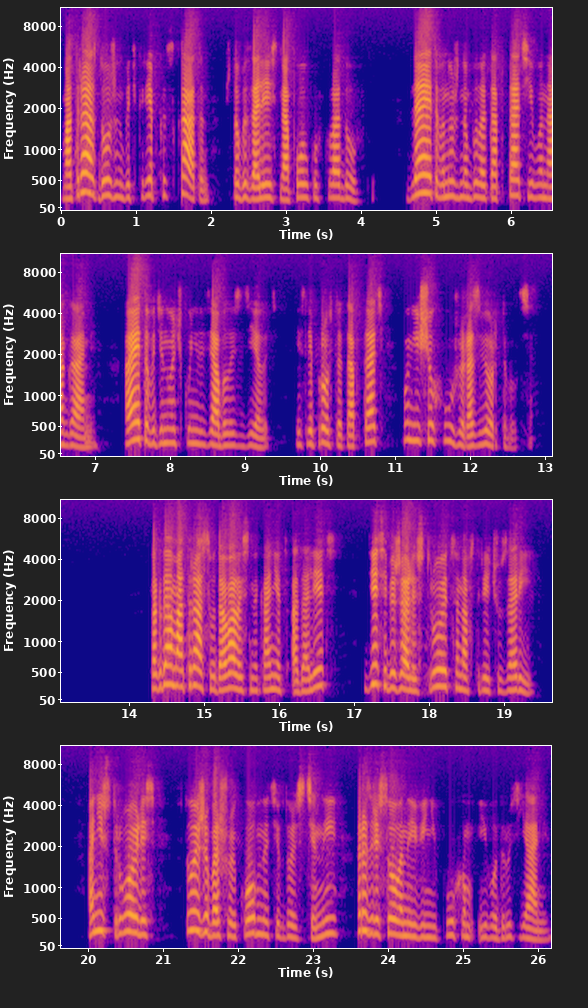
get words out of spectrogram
Матрас должен быть крепко скатан, чтобы залезть на полку в кладовке. Для этого нужно было топтать его ногами, а это в одиночку нельзя было сделать. Если просто топтать, он еще хуже развертывался. Когда матрас удавалось наконец одолеть, дети бежали строиться навстречу зари. Они строились в той же большой комнате вдоль стены, разрисованной Винни-Пухом и его друзьями.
